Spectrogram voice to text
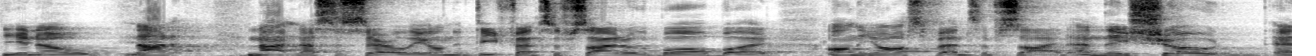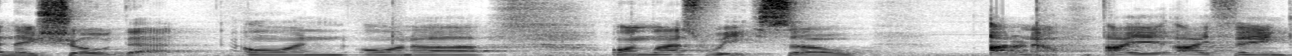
you know, not not necessarily on the defensive side of the ball, but on the offensive side, and they showed and they showed that on on uh, on last week. So I don't know. I I think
